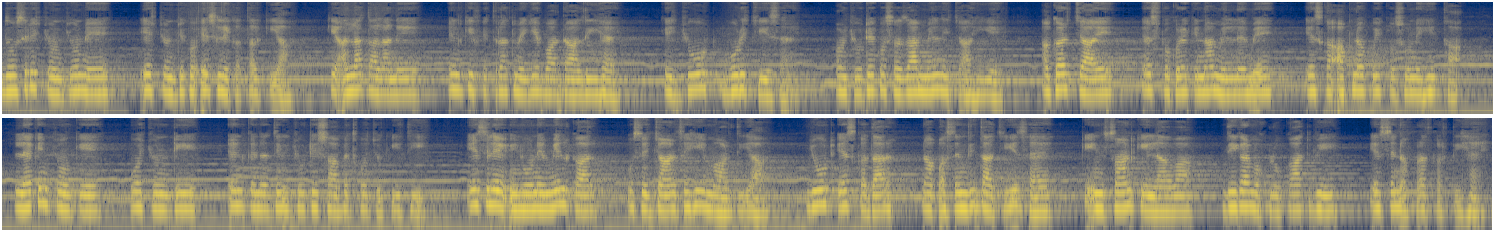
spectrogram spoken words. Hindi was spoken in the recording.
दूसरी चुनटियों ने इस चुनटी को इसलिए कत्ल किया कि अल्लाह ताला ने इनकी फितरत में ये बात डाल दी है कि झूठ बुरी चीज़ है और झूठे को सज़ा मिलनी चाहिए। अगर चाहे, इस टुकड़े के ना मिलने में इसका अपना कोई कसूर नहीं था। लेकिन क्योंकि वो चुनटी इनके नज़दीक झूठी साबित हो चुकी थी, इसलिए इन्होंने मिलकर उसे जान से ही मार दिया। झूठ इस कदर नापसंदीदा चीज़ है कि इंसान के अलावा दीगर मखलूक भी इससे नफरत करती है।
